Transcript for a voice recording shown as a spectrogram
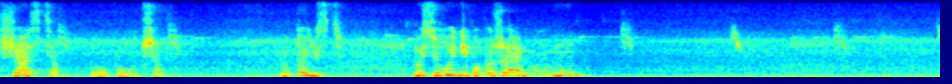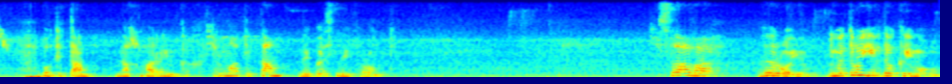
щастя, благополуччя. Натомість ми сьогодні побажаємо йому бути там, на хмаринках, тримати там небесний фронт. Слава герою Дмитру Євдокимову!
